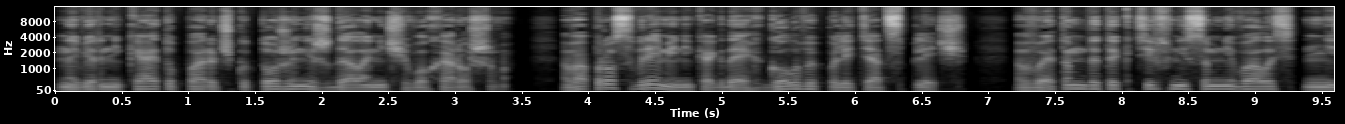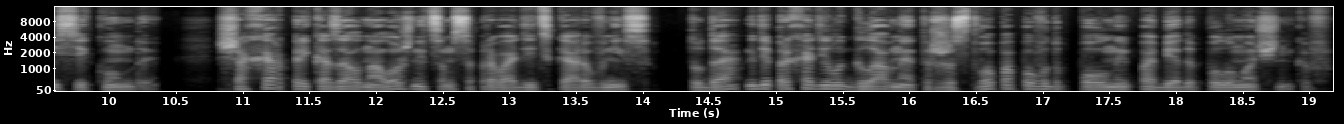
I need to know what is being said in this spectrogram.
Наверняка эту парочку тоже не ждала ничего хорошего. Вопрос времени, когда их головы полетят с плеч. В этом детектив не сомневалась ни секунды. Шахар приказал наложницам сопроводить Кару вниз, туда, где проходило главное торжество по поводу полной победы полуночников.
